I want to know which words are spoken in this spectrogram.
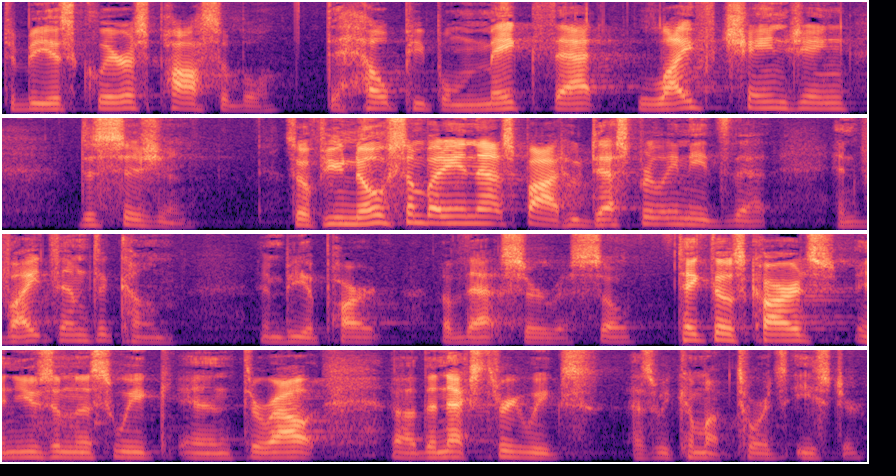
to be as clear as possible to help people make that life changing decision. So if you know somebody in that spot who desperately needs that, invite them to come and be a part of that service. So take those cards and use them this week and throughout uh, the next three weeks as we come up towards Easter.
